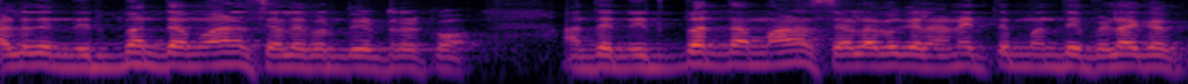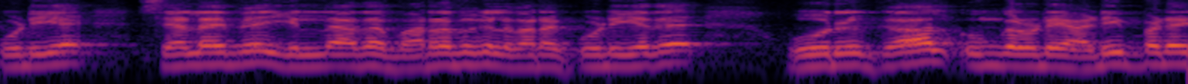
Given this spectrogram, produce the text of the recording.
அல்லது நிர்பந்தமான செலவு இருந்துகிட்டு இருக்கும். அந்த நிர்பந்தமான செலவுகள் அனைத்தும் வந்து விலகக்கூடிய செலவே இல்லாத வரவுகள் வரக்கூடியது. ஒரு கால் உங்களுடைய அடிப்படை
